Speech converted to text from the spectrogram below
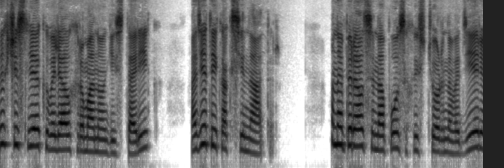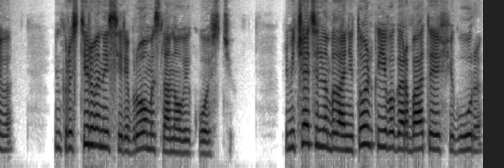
В их числе ковылял хромоногий старик, одетый как сенатор. Он опирался на посох из черного дерева, инкрустированный серебром и слоновой костью. Примечательна была не только его горбатая фигура,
